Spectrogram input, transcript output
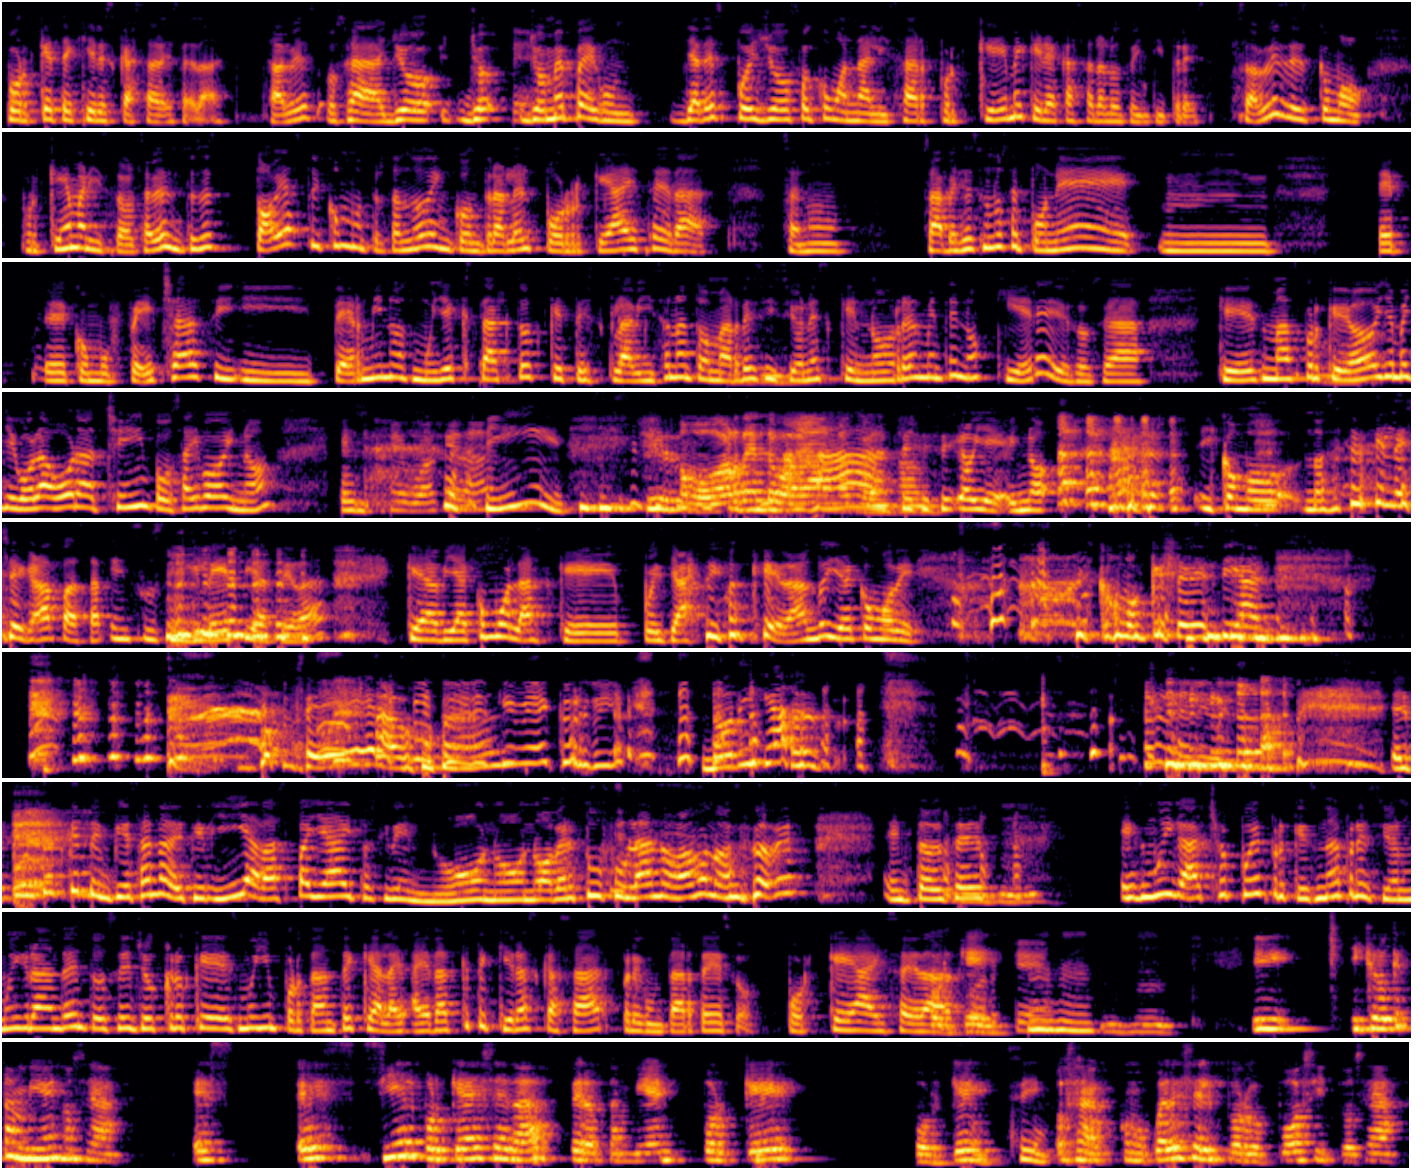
¿por qué te quieres casar a esa edad? ¿Sabes? O sea, yo, yo, yo me pregunto, ya después yo fue como analizar por qué me quería casar a los 23, ¿sabes? Es como, ¿por qué Marisol? ¿Sabes? Entonces todavía estoy como tratando de encontrarle el por qué a esa edad. O sea, no, o sea, a veces uno se pone mm, eh, eh, como fechas y, términos muy exactos que te esclavizan a tomar decisiones que no realmente no quieres. O sea, que es más porque, oh, ya me llegó la hora, ching, pues ahí voy, ¿no? sí. como orden Sí, sí, sí. Oye, y no. y como, no sé si le llegaba a pasar en sus iglesias, ¿verdad? Que había como las que pues ya se iban quedando y era como de. como que te decían. Espera, Es que me acordé. No digas. El punto es que te empiezan a decir, y ya vas para allá, y tú así de, no, no, no, a ver tú, fulano, vámonos, ¿sabes? Entonces, es muy gacho, pues, porque es una presión muy grande, entonces yo creo que es muy importante que a la edad que te quieras casar, preguntarte eso, ¿por qué a esa edad? ¿Por qué? y, y, creo que también, o sea, es, es sí el por qué a esa edad, pero también por qué ¿por qué? Sí. O sea, como cuál es el propósito, o sea,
